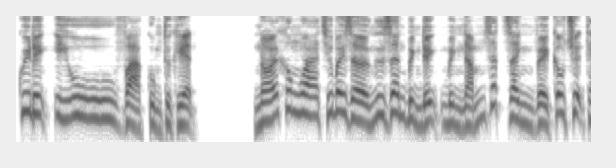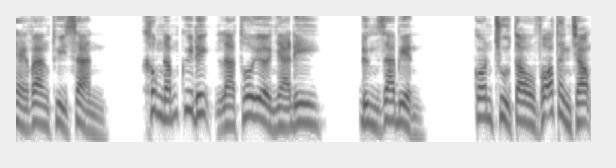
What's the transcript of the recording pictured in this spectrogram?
quy định IUU và cùng thực hiện. Nói không hoa chứ bây giờ ngư dân Bình Định mình nắm rất danh về câu chuyện thẻ vàng thủy sản, không nắm quy định là thôi ở nhà đi, đừng ra biển. Còn chủ tàu Võ Thành Trọng,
